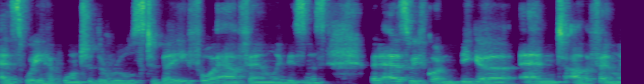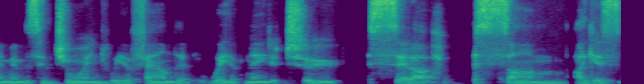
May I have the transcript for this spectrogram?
as we have wanted the rules to be for our family business. But as we've gotten bigger and other family members have joined, we have found that we have needed to set up some, I guess,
